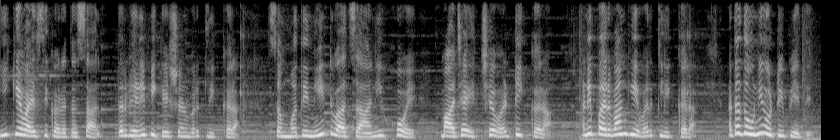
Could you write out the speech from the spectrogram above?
ई केवायसी करत असाल तर व्हेरिफिकेशन वर क्लिक करा. संमती नीट वाचा आणि होय माझ्या इच्छेवर टिक करा. आणि परवानगीवर क्लिक करा. आता दोन्ही ओ टी पी येते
